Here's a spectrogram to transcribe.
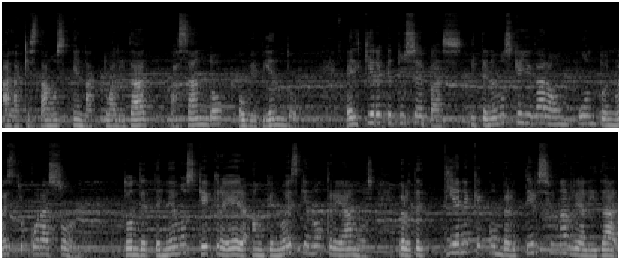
a la que estamos en la actualidad pasando o viviendo. Él quiere que tú sepas y tenemos que llegar a un punto en nuestro corazón donde tenemos que creer, aunque no es que no creamos, pero te tiene que convertirse en una realidad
